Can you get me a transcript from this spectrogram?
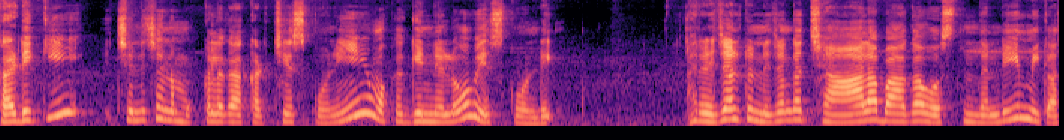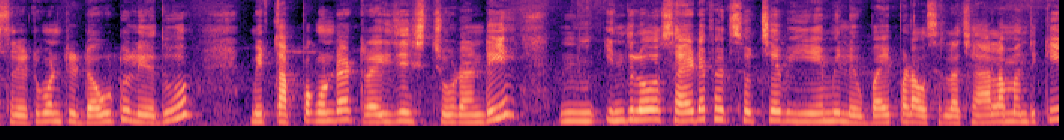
కడిగి చిన్న చిన్న ముక్కలుగా కట్ చేసుకొని ఒక గిన్నెలో వేసుకోండి. రిజల్ట్ నిజంగా చాలా బాగా వస్తుందండి. మీకు అసలు ఎటువంటి డౌట్ లేదు. మీరు తప్పకుండా ట్రై చేసి చూడండి. ఇందులో సైడ్ ఎఫెక్ట్స్ వచ్చేవి ఏమీ లేవు. భయపడవసరం చాలామందికి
